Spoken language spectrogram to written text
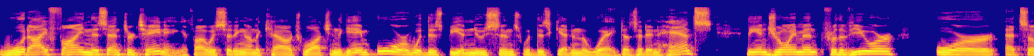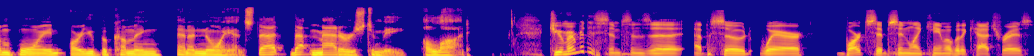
would I find this entertaining if I was sitting on the couch watching the game, or would this be a nuisance? Would this get in the way? Does it enhance the enjoyment for the viewer, or at some point are you becoming an annoyance? That that matters to me a lot. Do you remember the Simpsons uh, episode where Bart Simpson like came up with a catchphrase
